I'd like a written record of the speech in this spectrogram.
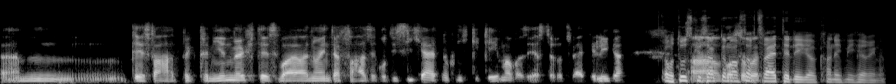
ähm, TSV Hartberg trainieren möchte. Es war nur in der Phase, wo die Sicherheit noch nicht gegeben war, was erste oder zweite Liga. Aber du hast gesagt, äh, du machst auch zweite Liga, kann ich mich erinnern.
